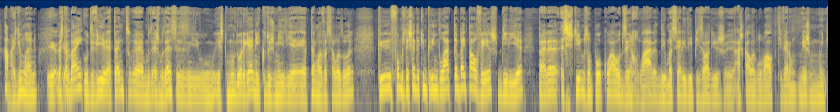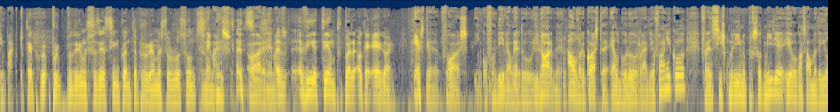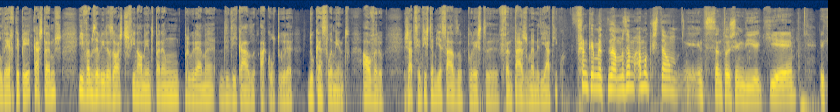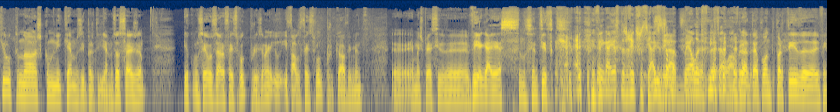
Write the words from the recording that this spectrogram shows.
há mais de um ano. Eu- Mas eu- também o devir é tanto, eh, as mudanças e este mundo orgânico dos mídia é tão avassalador que fomos deixando aqui um bocadinho de lado, também talvez, diria, para assistirmos um pouco ao desenrolar de uma série de episódios eh, à escala global que tiveram mesmo muito impacto. Até porque, porque poderíamos fazer 50 programas sobre o assunto. Nem mais. Ora, nem mais. Hav- Havia tempo para. Ok, é agora. Esta voz inconfundível é do enorme Álvaro Costa, El Guru Radiofónico, Francisco Merino, professor de mídia, eu, Gonçalo Madail, da RTP. Cá estamos e vamos abrir as hostes finalmente para um programa dedicado à cultura do cancelamento. Álvaro, já te sentiste ameaçado por este fantasma mediático? Francamente, não, mas há, uma- questão interessante hoje em dia que é aquilo que nós comunicamos e partilhamos. Ou seja, eu comecei a usar o Facebook, por exemplo, e, falo de Facebook porque, obviamente, eh, é uma espécie de VHS, no sentido que. VHS das redes sociais, isso é uma bela definição, Álvaro. Pronto, é o ponto de partida, enfim.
